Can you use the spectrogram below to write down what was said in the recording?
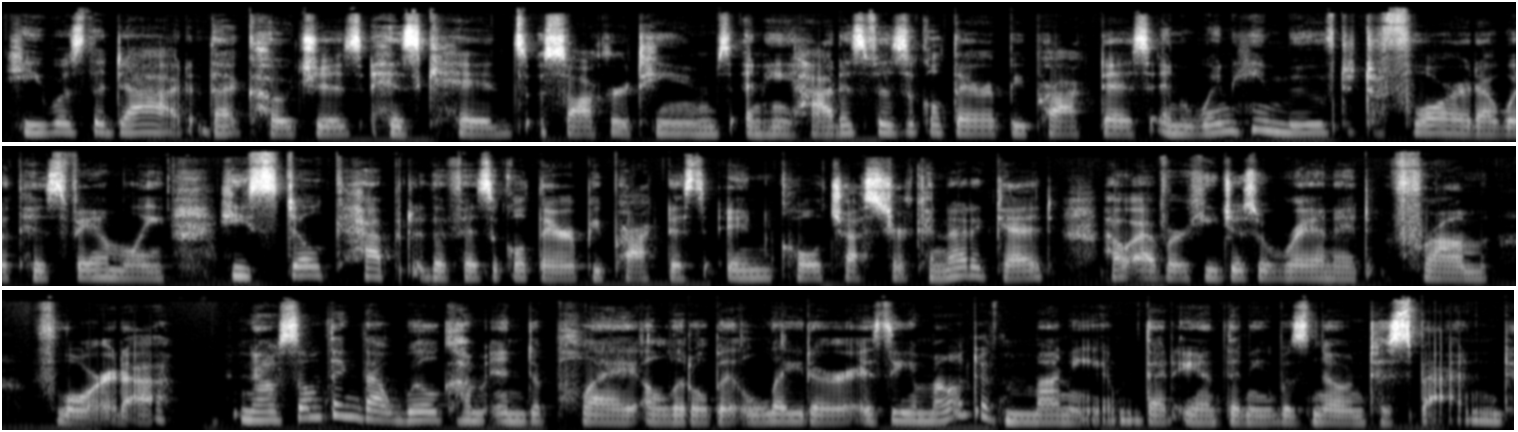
He was the dad that coaches his kids' soccer teams, and he had his physical therapy practice. And when he moved to Florida with his family, he still kept the physical therapy practice in Colchester, Connecticut. However, he just ran it from Florida. Now, something that will come into play a little bit later is the amount of money that Anthony was known to spend.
